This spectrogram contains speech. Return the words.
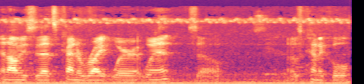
and obviously that's kind of right where it went, so that was kind of cool.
